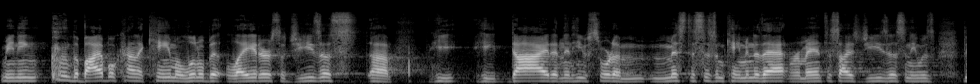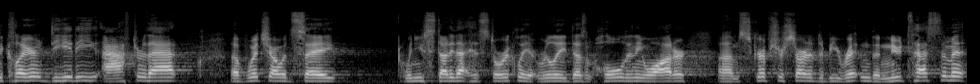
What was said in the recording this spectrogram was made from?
meaning the Bible kind of came a little bit later. So Jesus, uh, he, he died, and then he sort of mysticism came into that and romanticized Jesus, and he was declared deity after that, of which I would say when you study that historically, it really doesn't hold any water. Um, scripture started to be written. The New Testament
